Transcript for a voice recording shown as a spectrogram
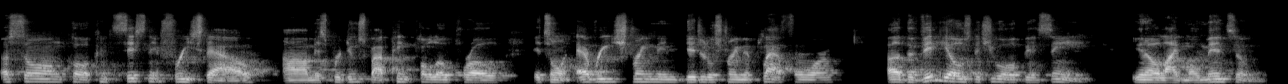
a song called Consistent Freestyle. Um, it's produced by Pink Polo Pro. It's on every streaming, digital streaming platform. Uh, the videos that you all have been seeing, you know, like Momentum.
